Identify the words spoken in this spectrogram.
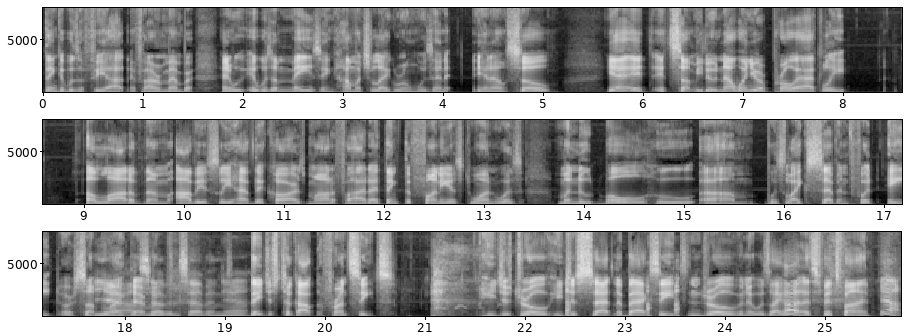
think it was a Fiat if I remember. And it was amazing how much leg room was in it. You know, so yeah, it, it's something you do. Now, when you're a pro athlete, a lot of them obviously have their cars modified. I think the funniest one was Manute Bol, who um, was like seven foot eight or something Yeah, like that. seven seven. Yeah. They just took out the front seats. he just drove. He just sat in the back seats and drove, and it was like, oh, this fits fine. Yeah.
